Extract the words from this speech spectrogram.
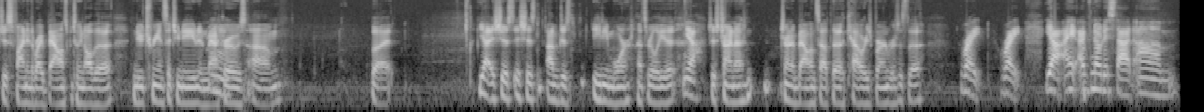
just finding the right balance between all the nutrients that you need and Mm-hmm. macros. Um, but yeah, it's just it's just I'm just eating more. That's really it. yeah. Just trying to trying to balance out the calories burned versus the Right, right. Yeah, I, I've noticed that. Um,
